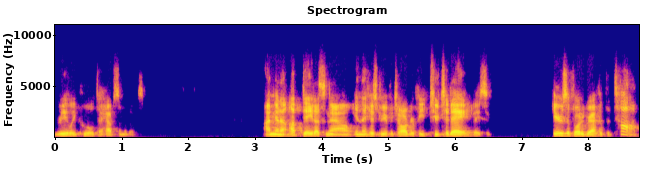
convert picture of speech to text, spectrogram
Really cool to have some of those. I'm going to update us now in the history of photography to today, basically. Here's a photograph at the top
